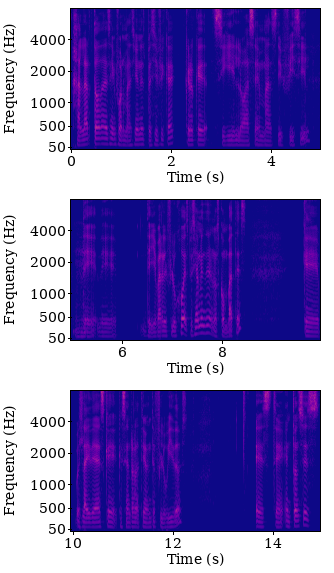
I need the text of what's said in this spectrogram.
jalar toda esa información específica, creo que sí lo hace más difícil de, de de llevar el flujo, especialmente en los combates, que pues la idea es que, sean relativamente fluidos. Este, entonces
